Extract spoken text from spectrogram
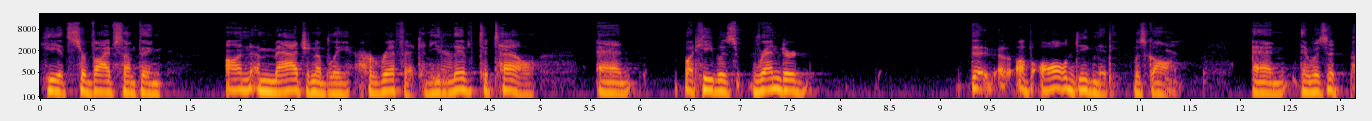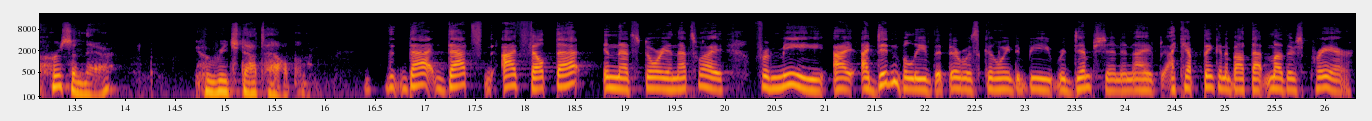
he had survived something unimaginably horrific, and he Yeah. lived to tell. And but he was rendered the, of all dignity was gone. And there was a person there who reached out to help him. That that's I felt that in that story, and that's why for me, I, I didn't believe that there was going to be redemption, and I I kept thinking about that mother's prayer,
